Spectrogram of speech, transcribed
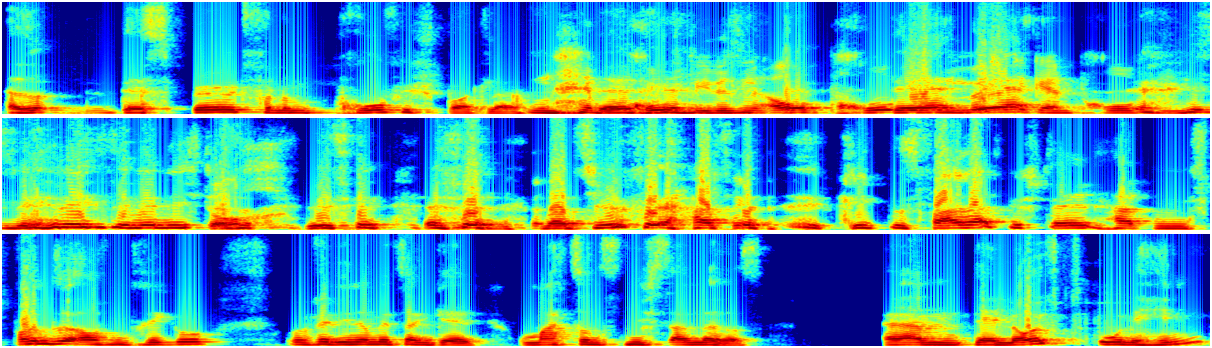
Also der Spirit von einem Profisportler. Der- Profi, wir sind auch der- Profi, der- wir möchten gern Profis. nee, nee, sind wir nicht. Doch. Also, wir sind, also, Mathieu hat, kriegt das Fahrrad gestellt, hat einen Sponsor auf dem Trikot und verdient damit sein Geld und macht sonst nichts anderes. Ähm, der läuft ohnehin.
